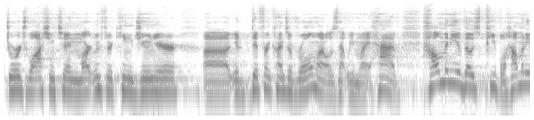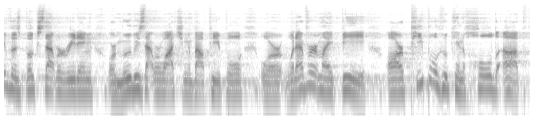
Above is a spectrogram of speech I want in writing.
George Washington, Martin Luther King Jr., uh, you know, different kinds of role models that we might have. How many of those people, how many of those books that we're reading or movies that we're watching about people or whatever it might be are people who can hold up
